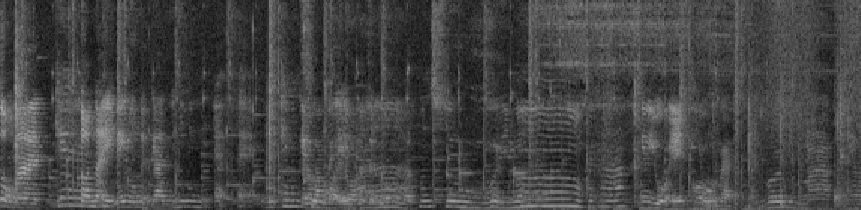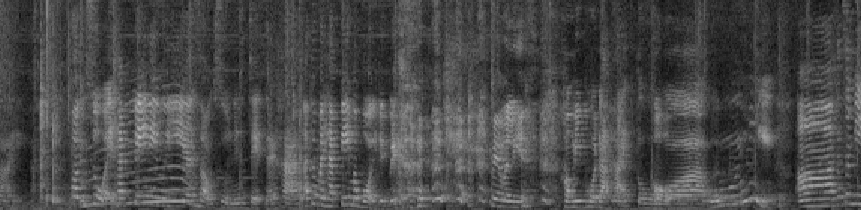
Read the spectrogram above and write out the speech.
ส่งมาแกตอนไหนไม่รู้เหมือนกัน อันนี้มัน แอบแตกอุ๊ยแกมันแกสระวังวนะยแกระวังมันจะร่วงนะมันสวยมากนะคะนิวยอร์กเองโอ้แบบเวอร์ดีมากไม่อะไรนะคะคนสวยแฮปปี้นิว e ี r 2017 นะคะอะทำไมแฮปปี้มาบ่อยจังเลยคะเมเบลีนเขามีโปรดักต์หลายตัวอ๋ออุ้ยอ่าก็จะมี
